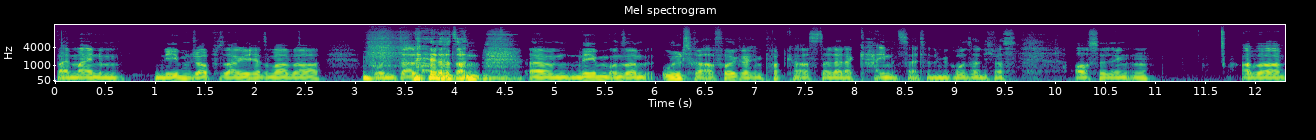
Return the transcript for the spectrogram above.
bei meinem Nebenjob, sage ich jetzt mal, war. Und da leider dann ähm, neben unserem ultra erfolgreichen Podcast da leider keine Zeit hatte, mir großartig was auszudenken. Aber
